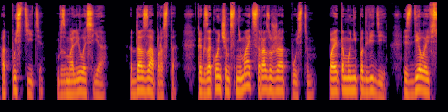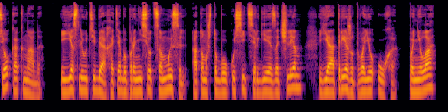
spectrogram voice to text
отпустите, взмолилась я. Да запросто. Как закончим снимать, сразу же отпустим. Поэтому не подведи. Сделай все как надо. И если у тебя хотя бы пронесется мысль о том, чтобы укусить Сергея за член, я отрежу твое ухо. Поняла?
